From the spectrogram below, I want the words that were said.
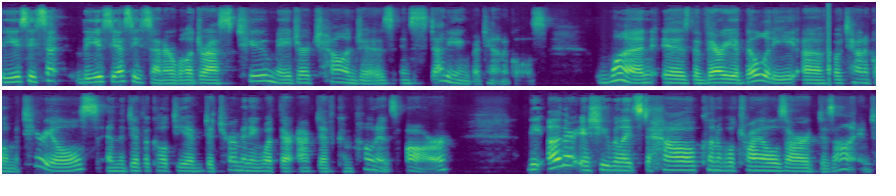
the, UC, the UCSC Center will address two major challenges in studying botanicals. One is the variability of botanical materials and the difficulty of determining what their active components are. The other issue relates to how clinical trials are designed.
